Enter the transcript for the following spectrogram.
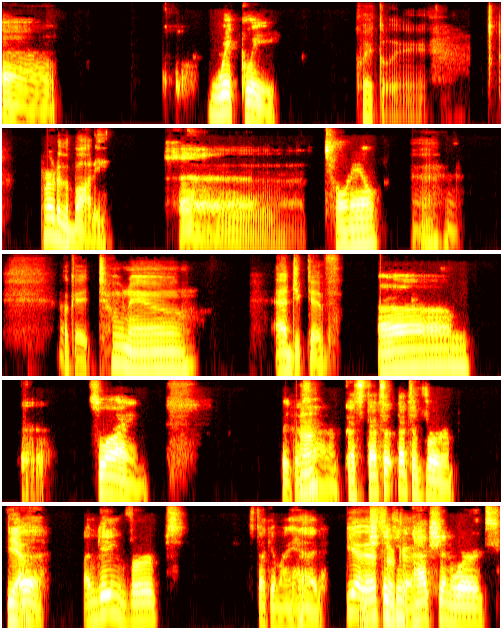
Uh, Wickley. Quickly. Part of the body. Uh, toenail. Uh, okay, toenail. Adjective. Um, flying. Wait, that's Huh? That's that's a that's a verb. Yeah. Ugh. I'm getting verbs stuck in my head. yeah, I'm that's thinking okay. action words.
